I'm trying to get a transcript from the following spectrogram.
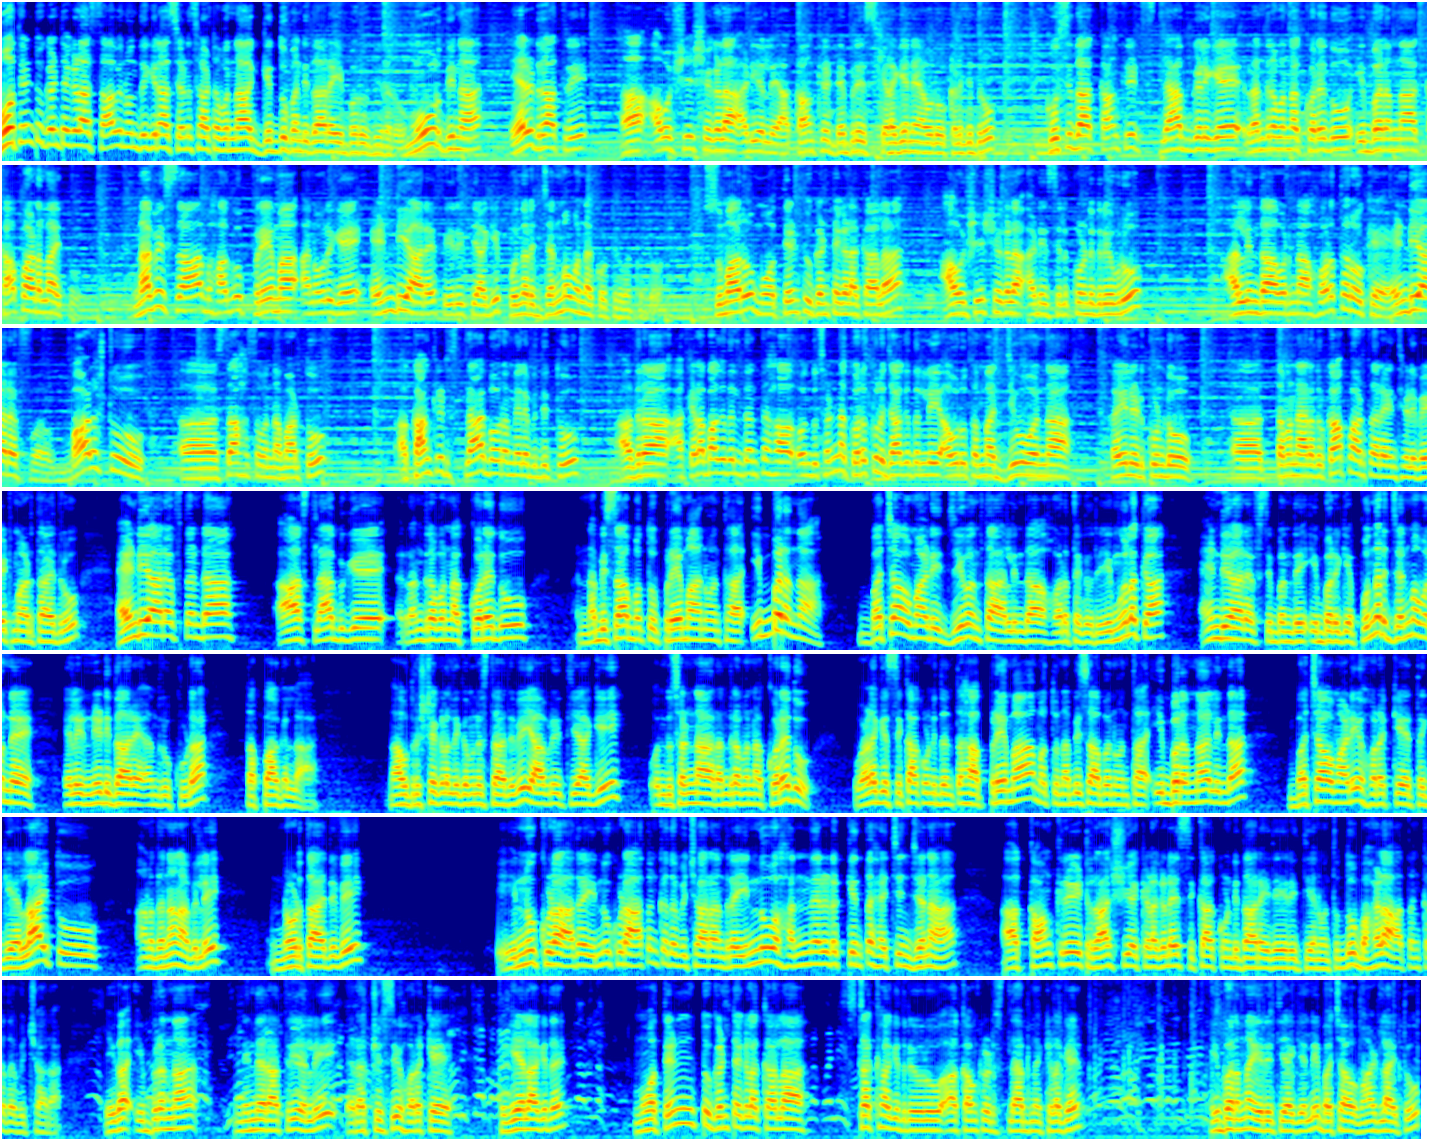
ಮೂವತ್ತೆಂಟು ಗಂಟೆಗಳ ಸಾವಿನೊಂದಿಗಿನ ಸೆಣಸಾಟವನ್ನ ಗೆದ್ದು ಬಂದಿದ್ದಾರೆ ಇಬ್ಬರು ವೀರರು. ಮೂರು ದಿನ, ಎರಡು ರಾತ್ರಿ, ಆ ಅವಶೇಷಗಳ ಅಡಿಯಲ್ಲಿ, ಆ ಕಾಂಕ್ರೀಟ್ ಡೆಬ್ರಿಸ್ ಕೆಳಗೇನೆ ಅವರು ಕಳೆದಿದ್ರು. ಕುಸಿದ ಕಾಂಕ್ರೀಟ್ ಸ್ಲ್ಯಾಬ್ಗಳಿಗೆ ರಂಧ್ರವನ್ನ ಕೊರೆದು ಇಬ್ಬರನ್ನ ಕಾಪಾಡಲಾಯಿತು. ನಬಿ ಸಾಬ್ ಹಾಗೂ ಪ್ರೇಮ ಅನ್ನೋರಿಗೆ ಎನ್ ಡಿ ಆರ್ ಎಫ್ ಈ ರೀತಿಯಾಗಿ ಪುನರ್ಜನ್ಮವನ್ನ ಕೊಟ್ಟಿರುವಂಥದ್ದು. ಸುಮಾರು ಮೂವತ್ತೆಂಟು ಗಂಟೆಗಳ ಕಾಲ ಅವಶೇಷಗಳ ಅಡಿ ಸಿಲುಕೊಂಡಿದ್ರು ಇವರು. ಅಲ್ಲಿಂದ ಅವ್ರನ್ನ ಹೊರತರೋಕೆ ಎನ್ ಡಿ ಆರ್ ಎಫ್ ಬಹಳಷ್ಟು ಸಾಹಸವನ್ನು ಮಾಡ್ತು. ಕಾಂಕ್ರೀಟ್ ಸ್ಲ್ಯಾಬ್ ಅವರ ಮೇಲೆ ಬಿದ್ದಿತ್ತು. ಅದರ ಆ ಕೆಳಭಾಗದಲ್ಲಿದ್ದಂತಹ ಒಂದು ಸಣ್ಣ ಕೊರಕುಲು ಜಾಗದಲ್ಲಿ ಅವರು ತಮ್ಮ ಜೀವವನ್ನ ಆ, ತಮ್ಮನ್ನ ಯಾರಾದ್ರೂ ಕಾಪಾಡ್ತಾರೆ ಅಂತ ಹೇಳಿ ವೇಟ್ ಮಾಡ್ತಾ ಇದ್ರು. ಎನ್ ಡಿ ಆರ್ ಎಫ್ ತಂಡ ಆ ಸ್ಲ್ಯಾಬ್ಗೆ ರಂಧ್ರವನ್ನ ಕೊರೆದು ನಬಿಸಾ ಮತ್ತು ಪ್ರೇಮ ಅನ್ನುವಂತಹ ಇಬ್ಬರನ್ನ ಬಚಾವ್ ಮಾಡಿ ಜೀವಂತ ಅಲ್ಲಿಂದ ಹೊರತೆಗೆದ್ರು. ಈ ಮೂಲಕ ಎನ್ ಡಿ ಆರ್ ಎಫ್ ಸಿಬ್ಬಂದಿ ಇಬ್ಬರಿಗೆ ಪುನರ್ಜನ್ಮವನ್ನೇ ಇಲ್ಲಿ ನೀಡಿದ್ದಾರೆ ಅಂದ್ರೂ ಕೂಡ ತಪ್ಪಾಗಲ್ಲ. ನಾವು ದೃಶ್ಯಗಳಲ್ಲಿ ಗಮನಿಸ್ತಾ ಇದ್ದೀವಿ, ಯಾವ ರೀತಿಯಾಗಿ ಒಂದು ಸಣ್ಣ ರಂಧ್ರವನ್ನು ಕೊರೆದು ಒಳಗೆ ಸಿಕ್ಕಾಕೊಂಡಿದ್ದಂತಹ ಪ್ರೇಮ ಮತ್ತು ನಬಿಸಾಬ್ ಅನ್ನುವಂತಹ ಇಬ್ಬರನ್ನ ಅಲ್ಲಿಂದ ಬಚಾವ್ ಮಾಡಿ ಹೊರಕ್ಕೆ ತೆಗೆಯಲಾಯಿತು ಅನ್ನೋದನ್ನ ನಾವಿಲ್ಲಿ ನೋಡ್ತಾ ಇದ್ದೀವಿ. ಇನ್ನೂ ಕೂಡ, ಆದರೆ ಇನ್ನೂ ಕೂಡ ಆತಂಕದ ವಿಚಾರ ಅಂದರೆ ಇನ್ನೂ ಹನ್ನೆರಡಕ್ಕಿಂತ ಹೆಚ್ಚಿನ ಜನ ಆ ಕಾಂಕ್ರೀಟ್ ರಾಶಿಯ ಕೆಳಗಡೆ ಸಿಕ್ಕಾಕೊಂಡಿದ್ದಾರೆ ಇದೇ ರೀತಿ ಅನ್ನುವಂಥದ್ದು ಬಹಳ ಆತಂಕದ ವಿಚಾರ. ಈಗ ಇಬ್ಬರನ್ನ ನಿನ್ನೆ ರಾತ್ರಿಯಲ್ಲಿ ರಕ್ಷಿಸಿ ಹೊರಕ್ಕೆ ತೆಗೆಯಲಾಗಿದೆ. ಮೂವತ್ತೆಂಟು ಗಂಟೆಗಳ ಕಾಲ ಸ್ಟಕ್ ಆಗಿದ್ರು ಇವರು ಆ ಕಾಂಕ್ರೀಟ್ ಸ್ಲ್ಯಾಬ್ನ ಕೆಳಗೆ. ಇಬ್ಬರನ್ನ ಈ ರೀತಿಯಾಗಿ ಅಲ್ಲಿ ಬಚಾವ್ ಮಾಡಲಾಯಿತು.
